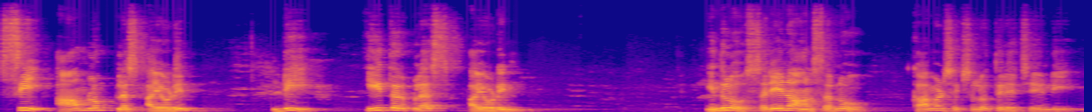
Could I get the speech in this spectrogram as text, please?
C ఆమ్లం plus iodine D ether plus iodine. ఇందులో సరైన ఆన్సర్ను కామెంట్ సెక్షన్లో తెలియచేయండి.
